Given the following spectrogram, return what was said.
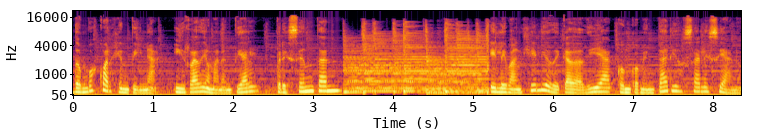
Don Bosco Argentina y Radio Manantial presentan El Evangelio de cada día con comentarios salesiano.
